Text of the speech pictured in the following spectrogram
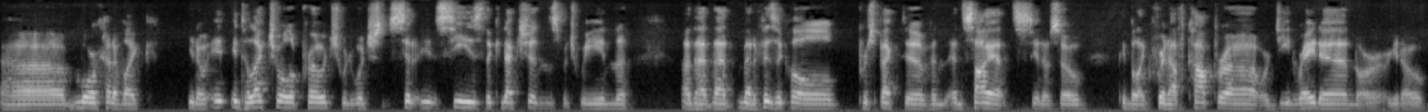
uh, more kind of like you know intellectual approach which, sees the connections between uh, that that metaphysical perspective and, and, science you know. So people like Fritjof Capra or Dean Radin or you know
